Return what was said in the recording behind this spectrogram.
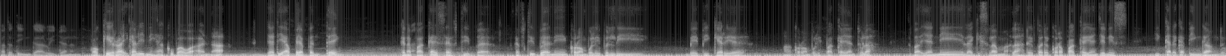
Kata tinggal Wida nanti. Okey ride kali ni aku bawa anak. Jadi apa yang penting Kena Ha. pakai safety belt. Safety belt ni korang boleh beli Baby carrier. Ha, Korang boleh pakai yang tu lah. Sebab yang ni lagi selamat lah Daripada korang pakai yang jenis Ikat dekat pinggang tu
